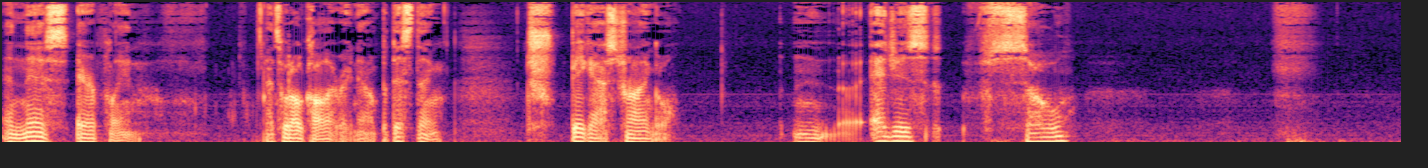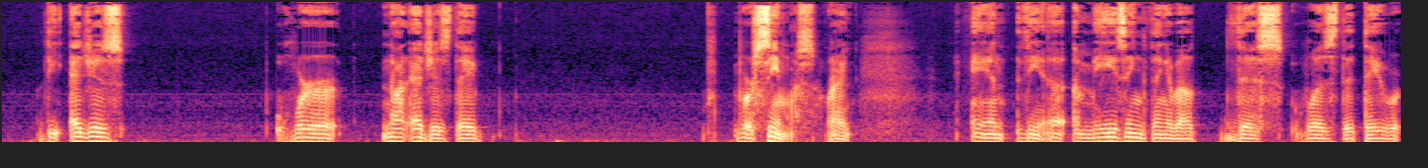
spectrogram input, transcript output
And this airplane, that's what I'll call it right now. But this thing big ass triangle. Edges so. The edges were not edges, they were seamless, right? And the uh, amazing thing about this was that they were,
